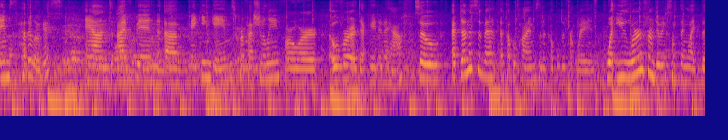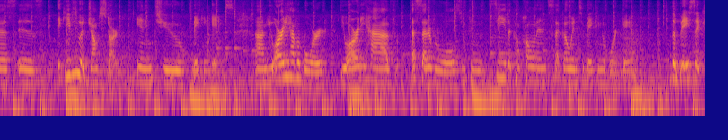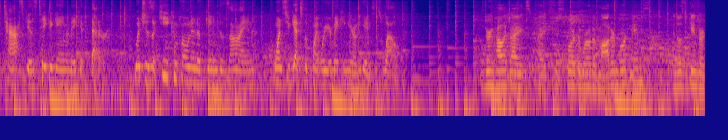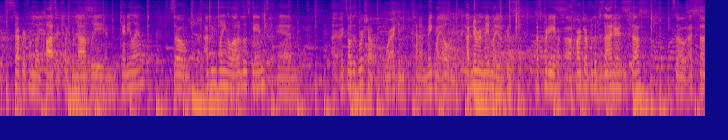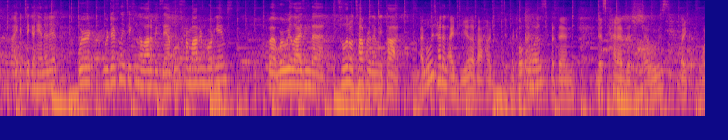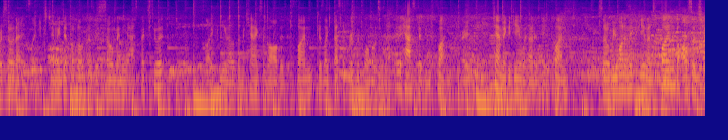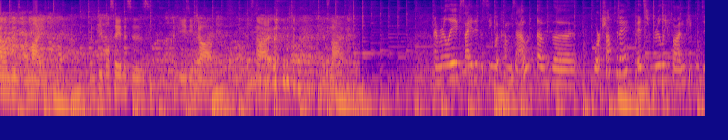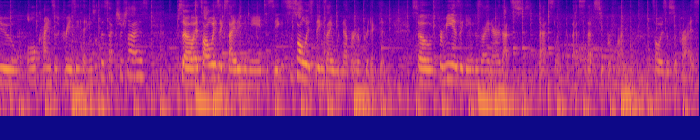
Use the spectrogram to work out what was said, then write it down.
My name's Heather Logas, and I've been uh, making games professionally for over a decade and a half. So I've done this event a couple times in a couple different ways. What you learn from doing something like this is it gives you a jump start into making games. Um, you already have a board, you already have a set of rules, you can see the components that go into making a board game. The basic task is take a game and make it better, which is a key component of game design once you get to the point where you're making your own games as well. During college, I, I explored the world of modern board games, and those games are separate from the classics like Monopoly and Candyland. So I've been playing a lot of those games, and I, I saw this workshop where I can kind of make my own. I've never made my own because that's pretty uh, hard job for the designers and stuff. So I thought I could take a hand at it. We're, we're definitely taking a lot of examples from modern board games, but we're realizing that it's a little tougher than we thought. I've always had an idea about how difficult it was, but then this kind of just shows, like more so that it's like extremely difficult because there's so many aspects to it like you know the mechanics involved is it fun because like that's the first and foremost is that it has to be fun right you can't make a game without it being fun so we want to make a game that's fun but also challenges our mind when people say this is an easy job it's not it's not I'm really excited to see what comes out of the workshop today. It's really fun. People do all kinds of crazy things with this exercise. So it's always exciting to me to see, because it's always things I would never have predicted. So for me as a game designer, that's, that's like the best. That's super fun. It's always a surprise.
